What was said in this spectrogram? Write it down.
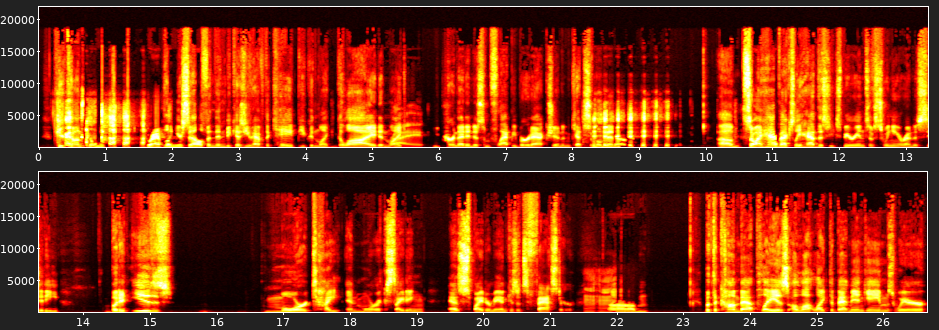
you're constantly grappling yourself. And then because you have the cape, you can like glide and like right. you turn that into some Flappy Bird action and catch some momentum. um, so I have actually had this experience of swinging around a city, but it is more tight and more exciting as Spider-Man because it's faster. hmm Um, but the combat play is a lot like the Batman games, where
